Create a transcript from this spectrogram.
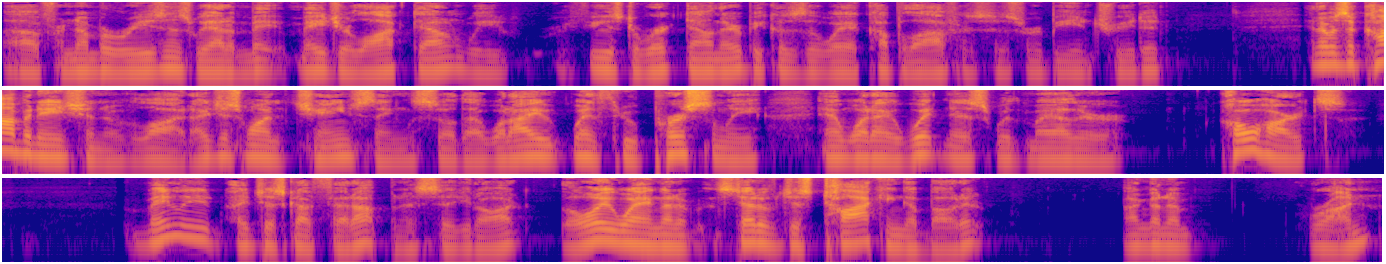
Uh, for a number of reasons, we had a ma- major lockdown. We refused to work down there because of the way a couple officers were being treated. And it was a combination of a lot. I just wanted to change things so that what I went through personally and what I witnessed with my other cohorts, mainly I just got fed up and I said, you know what? The only way I'm going to, instead of just talking about it, I'm going to run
